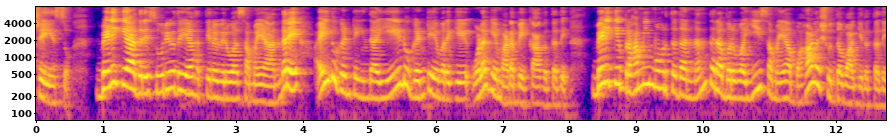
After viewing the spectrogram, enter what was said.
ಶ್ರೇಯಸ್ಸು. ಬೆಳಿಗ್ಗೆ ಆದರೆ ಸೂರ್ಯೋದಯ ಹತ್ತಿರವಿರುವ ಸಮಯ ಅಂದರೆ ಐದು ಗಂಟೆಯಿಂದ ಏಳು ಗಂಟೆಯವರೆಗೆ ಒಳಗೆ ಮಾಡಬೇಕಾಗುತ್ತದೆ. ಬೆಳಿಗ್ಗೆ ಬ್ರಾಹ್ಮಿ ಮುಹೂರ್ತದ ನಂತರ ಬರುವ ಈ ಸಮಯ ಬಹಳ ಶುದ್ಧವಾಗಿರುತ್ತದೆ.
